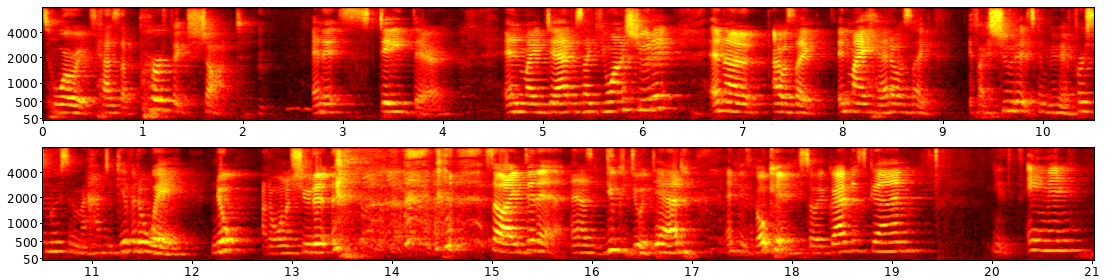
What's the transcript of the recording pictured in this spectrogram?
to where it has a perfect shot and it stayed there. And my dad was like, You want to shoot it? And uh, I was like, in my head, I was like, If I shoot it, it's going to be my first moose and I'm going to have to give it away. Nope, I don't want to shoot it. so I did it. And I was like, You could do it, Dad. And he's like, Okay. So he grabbed his gun, he's aiming.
